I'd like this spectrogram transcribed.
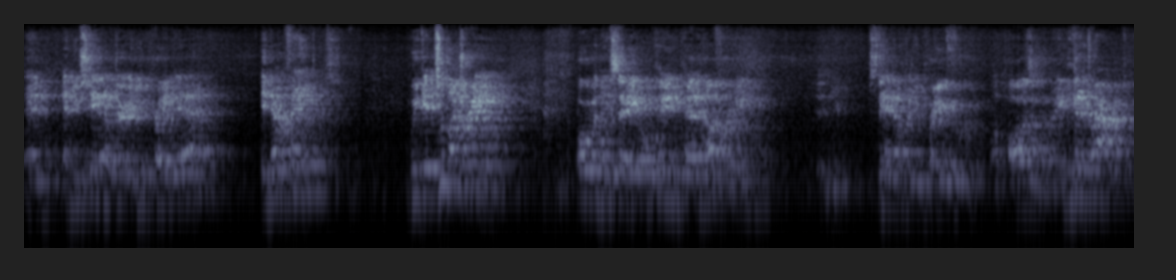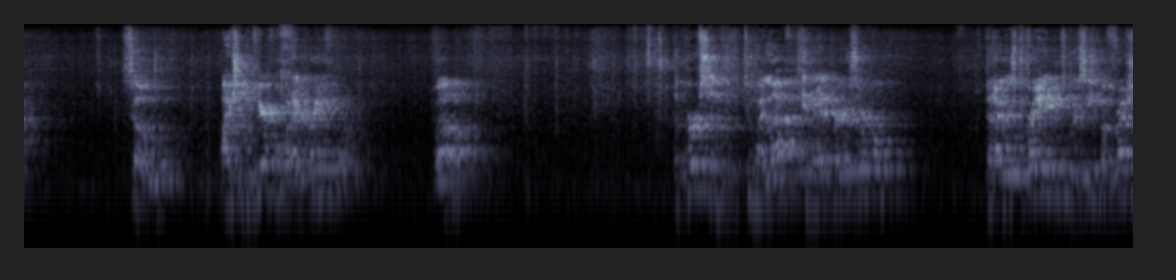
and, and you stand up there and you pray, Dad, it never fails. We get too much rain. Or when they say, okay, you've had enough rain, and you stand up and you pray for a pause in the rain, you get a drought. So I should be careful what I pray for. Well, the person to my left in that prayer circle that I was praying to receive a fresh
